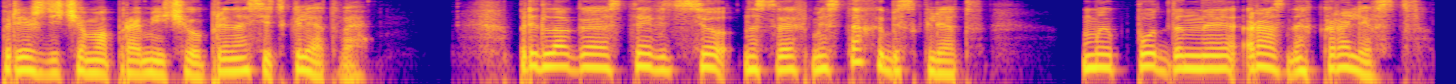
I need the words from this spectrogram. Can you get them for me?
прежде чем опрометчиво приносить клятвы. Предлагаю оставить все на своих местах и без клятв. Мы подданные разных королевств.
